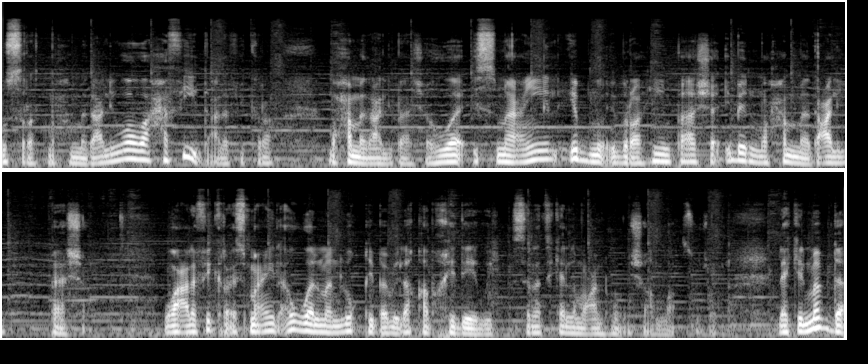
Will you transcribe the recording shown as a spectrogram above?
أسرة محمد علي وهو حفيد على فكرة محمد علي باشا. هو إسماعيل ابن إبراهيم باشا ابن محمد علي باشا. وعلى فكرة إسماعيل أول من لقب بلقب خديوي. سنتكلم عنه إن شاء الله. وجل لكن مبدأ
